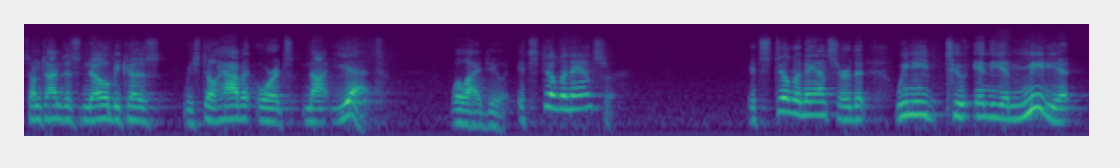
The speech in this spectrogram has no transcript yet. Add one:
sometimes it's no because we still have it, or it's not yet will I do it. It's still an answer. It's still an answer that we need to, in the immediate,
